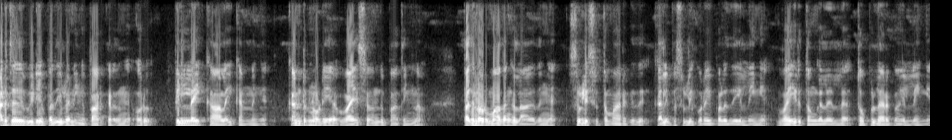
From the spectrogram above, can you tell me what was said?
அடுத்தது வீடியோ பதிவில் நீங்கள் பார்க்குறதுங்க. ஒரு பிள்ளை காளை கண்ணுங்க. கன்றுனுடைய வயசு வந்து பார்த்திங்கன்னா பதினோரு மாதங்கள் ஆகுதுங்க. சுழி சுத்தமாக இருக்குது. கழிப்பு சுழி குறைப்பழுது இல்லைங்க. வயிறு தொங்கல் இல்லை. தொப்புள் இறக்கம் இல்லைங்க.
